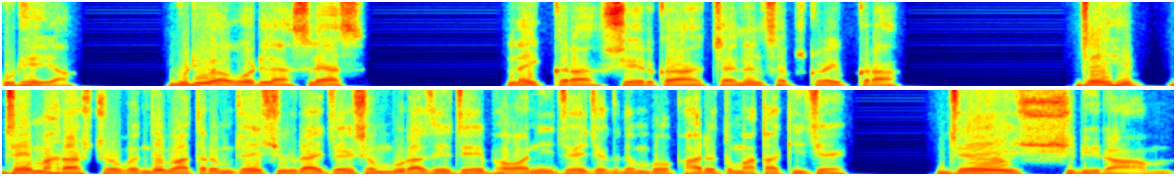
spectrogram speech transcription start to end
पुढे या व्हिडिओ आवडला असल्यास लाईक करा शेअर करा चॅनल सबस्क्राईब करा। जय हिंद, जय महाराष्ट्र, वंदे मातरम, जय शिवराय, जय शंभूराजे जय भवानी, जय जगदंब भारत माता की जय। जय श्रीराम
